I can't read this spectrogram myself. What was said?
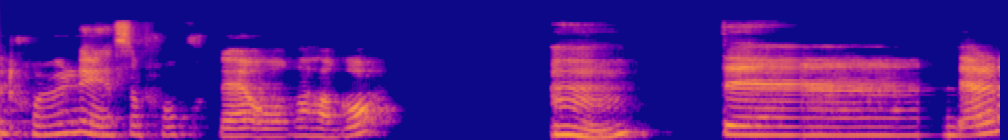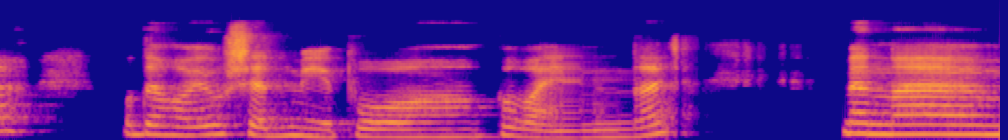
utrolig så fort det året har gått. Mm. Det, det er det. Og det har jo skjedd mye på, på veien der. Men eh,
